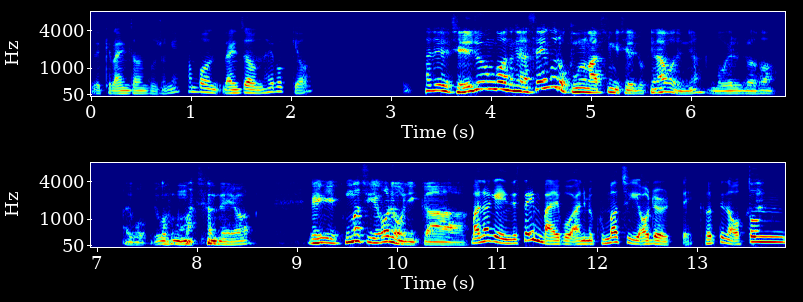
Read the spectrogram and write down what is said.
이렇게 라인전 도중에. 한번 라인전 해볼게요. 사실 제일 좋은 거는 그냥 생으로 궁을 맞추는 게 제일 좋긴 하거든요. 뭐 예를 들어서 아이고 이거 못 맞췄네요. 그러니까 이게 궁 맞추기 어려우니까 만약에 이제 쌤 말고 아니면 군 맞추기 어려울 때, 그럴 때는 어떤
